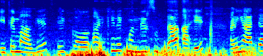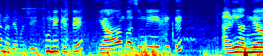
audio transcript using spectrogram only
इथे मागेच एक आणखीन एक मंदिर सुद्धा आहे. आणि या त्या नद्या म्हणजे इथून एक येते या बाजूने एक येते आणि अन्य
